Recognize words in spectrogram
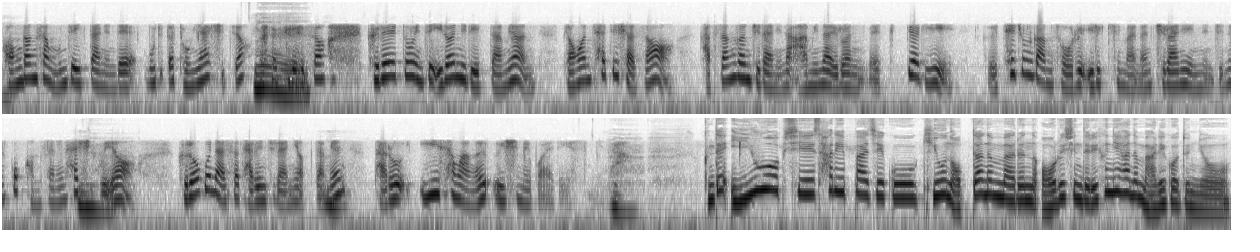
건강상 문제 있다는데 모두 다 동의하시죠? 네. 그래서 그래도 이제 이런 일이 있다면 병원 찾으셔서 갑상선 질환이나 암이나 이런 특별히 그 체중 감소를 일으킬 만한 질환이 있는지는 꼭 검사는 하시고요. 음. 그러고 나서 다른 질환이 없다면 음. 바로 이 상황을 의심해 봐야 되겠습니다. 네. 근데 이유 없이 살이 빠지고 기운 없다는 말은 어르신들이 흔히 하는 말이거든요.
